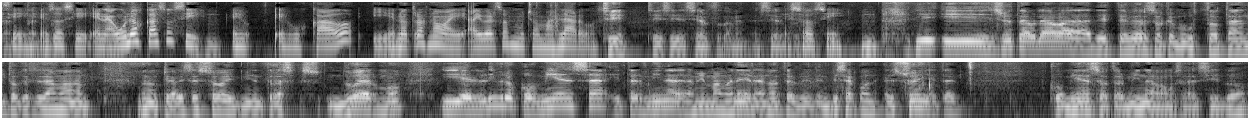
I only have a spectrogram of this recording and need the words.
sí, eso sí. En algunos casos sí, es, es, buscado y en otros no. Hay, hay versos mucho más largos. Sí, sí, sí, es cierto también, es cierto. Eso sí. Y, y yo te hablaba de este verso que me gustó tanto que se llama bueno, que a veces soy mientras duermo, y el libro comienza y termina de la misma manera, ¿no? empieza con el sueño, comienza o termina, vamos a decirlo,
